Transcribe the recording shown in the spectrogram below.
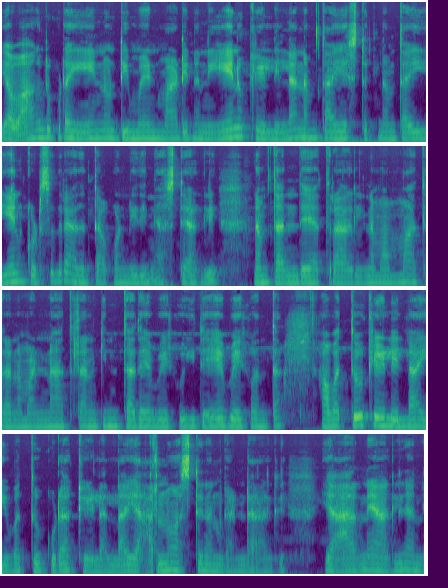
ಯಾವಾಗಲೂ ಕೂಡ ಏನು ಡಿಮ್ಯಾಂಡ್ ಮಾಡಿ ನಾನು ಏನು ಕೇಳಲಿಲ್ಲ, ನಮ್ಮ ತಾಯಿ ಅಷ್ಟಕ್ಕೆ ನಮ್ಮ ತಾಯಿ ಏನು ಕೊಡಿಸಿದ್ರೆ ಅದನ್ನು ತಗೊಂಡಿದ್ದೀನಿ. ಅಷ್ಟೇ ಆಗಲಿ, ನಮ್ಮ ತಂದೆ ಹತ್ರ ಆಗಲಿ, ನಮ್ಮ ಅಮ್ಮ ಹತ್ರ, ನಮ್ಮ ಅಣ್ಣ ಹತ್ರ ನನಗೆ ಇಂಥದ್ದೇ ಬೇಕು, ಇದೇ ಬೇಕು ಅಂತ ಅವತ್ತೂ ಕೇಳಿಲ್ಲ, ಇವತ್ತೂ ಕೂಡ ಕೇಳಲ್ಲ. ಯಾರನ್ನೂ ಅಷ್ಟೇ ನನ್ನ ಗಂಡ ಆಗಲಿ, ಯಾರನ್ನೇ ಆಗಲಿ ನಾನು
